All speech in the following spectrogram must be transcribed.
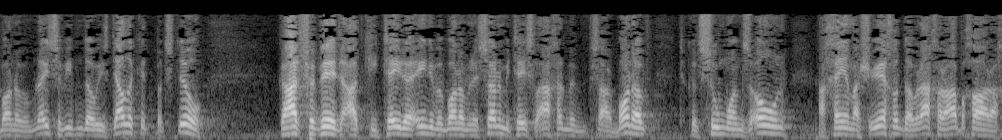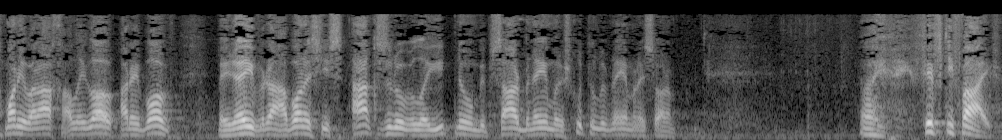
Bonav even though he's delicate, but still, God forbid, at kiteda any b'bonav mites bonav to consume one's own. Achayim asher yechod davrach harabacha rachmani varach alilov arebov meirev ra'avonis yis achzuru v'layitnu b'psar b'neim v'neshchutim b'neim v'nesarim. 55.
